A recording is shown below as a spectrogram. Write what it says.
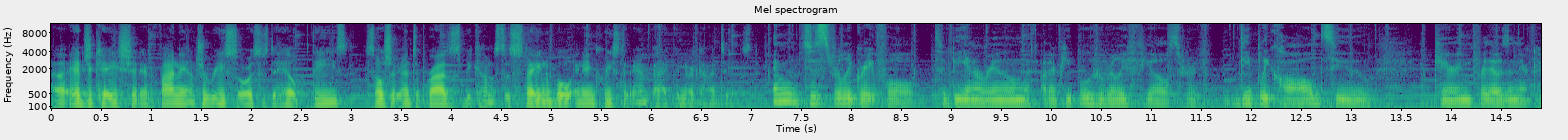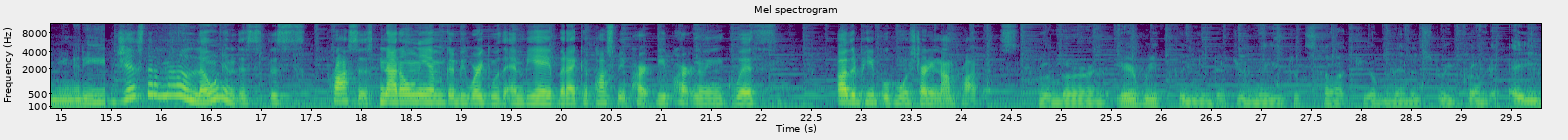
uh, education and financial resources to help these social enterprises become sustainable and increase their impact in their context. I'm just really grateful to be in a room with other people who really feel sort of deeply called to caring for those in their community. Just that I'm not alone in this, this process. Not only am I going to be working with the NBA, but I could possibly part, be partnering with other people who are starting nonprofits. You'll learn everything that you need to start your ministry from the A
